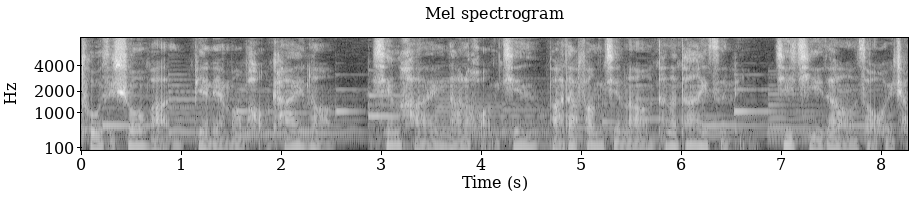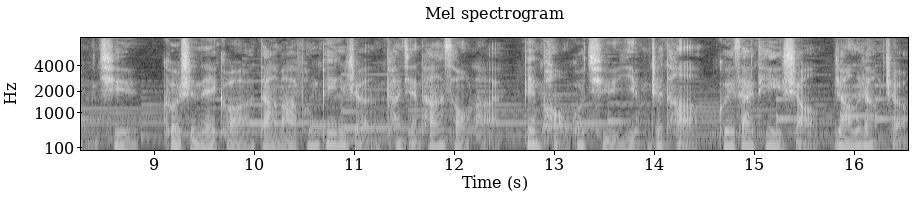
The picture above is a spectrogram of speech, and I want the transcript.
兔子说完，便连忙跑开了。星海拿了黄金，把它放进了他的袋子里，急急地走回城去。可是那个大麻风病人看见他走来，便跑过去迎着他，跪在地上嚷嚷着：“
